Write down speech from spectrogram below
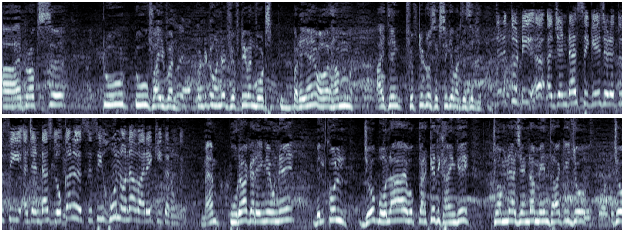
approx two two five one twenty two hundred fifty one votes पड़े हैं और हम I think fifty two sixty के मार्जिन से जीते ਜਿਹੜੇ ਤੁਹਾਡੀ ਏਜੰਡਾ ਸੀਗੇ ਜਿਹੜੇ ਤੁਸੀਂ ਏਜੰਡਾਸ ਲੋਕਾਂ ਨੂੰ ਦੱਸੇ ਸੀ ਹੁਣ ਉਹਨਾਂ ਬਾਰੇ ਕੀ ਕਰੋਗੇ मैम पूरा करेंगे उन्हें बिल्कुल जो बोला है वो करके दिखाएंगे जो हमने एजेंडा मेन था कि जो जो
